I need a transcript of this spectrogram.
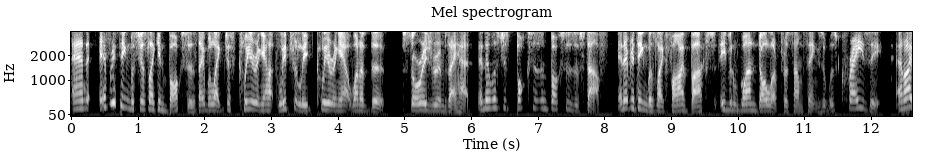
And everything was just like in boxes. They were like just clearing out, literally clearing out one of the storage rooms they had. And there was just boxes and boxes of stuff. And everything was like five bucks, even one dollar for some things. It was crazy. And I,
